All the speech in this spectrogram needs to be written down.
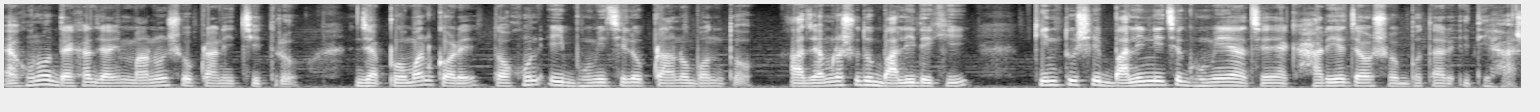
এখনও দেখা যায় মানুষ ও প্রাণীর চিত্র, যা প্রমাণ করে তখন এই ভূমি ছিল প্রাণবন্ত। আজ আমরা শুধু বালি দেখি কিন্তু সেই বালির নিচে ঘুমিয়ে আছে এক হারিয়ে যাওয়া সভ্যতার ইতিহাস।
